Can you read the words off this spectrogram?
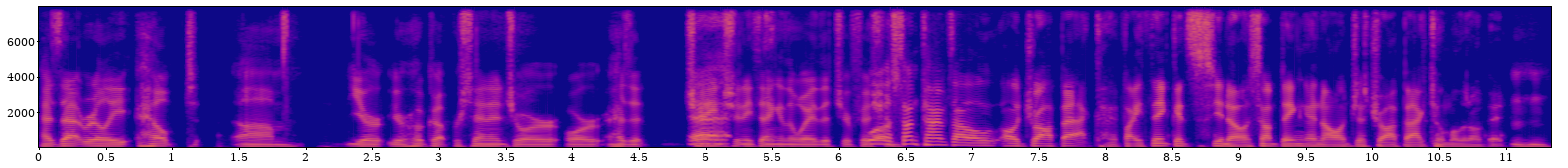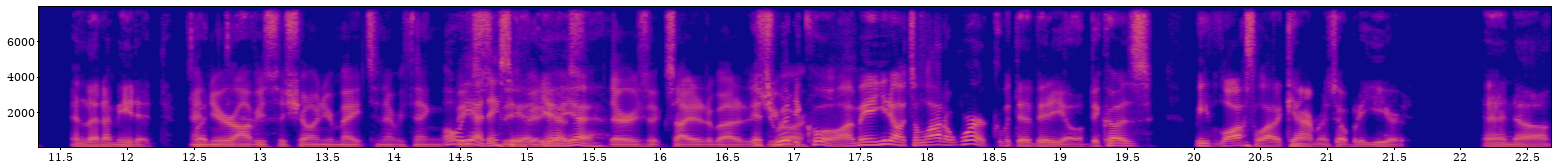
Has that really helped um, your your hookup percentage, or or has it changed anything in the way that you're fishing? Well, sometimes I'll I'll drop back if I think it's you know something, and I'll just drop back to him a little bit. Mhm. and let them eat it. And But, you're uh, obviously showing your mates and everything. Oh, yeah, they see it. Yeah, videos. yeah. They're as excited about it as it's really are. cool. I mean, you know, it's a lot of work with the video because we've lost a lot of cameras over the years, and uh,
